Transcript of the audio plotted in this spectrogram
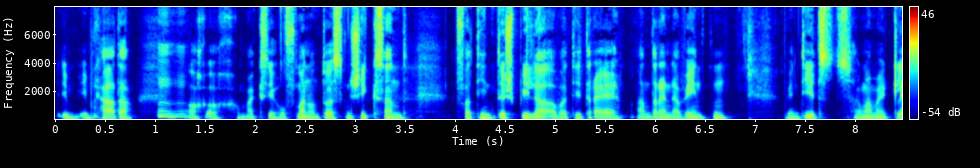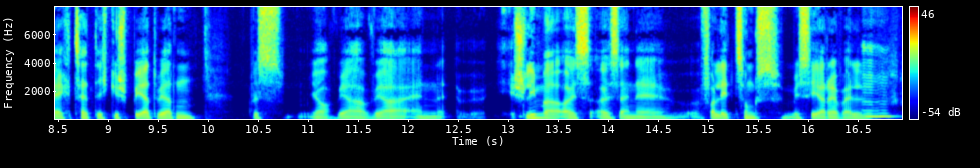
im, im Kader. Mhm. Auch, auch Maxi Hoffmann und Thorsten Schick sind verdiente Spieler, aber die drei anderen erwähnten, wenn die jetzt, sagen wir mal, gleichzeitig gesperrt werden, das ja, wäre wär ein schlimmer als, als eine Verletzungsmisere, weil mhm.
